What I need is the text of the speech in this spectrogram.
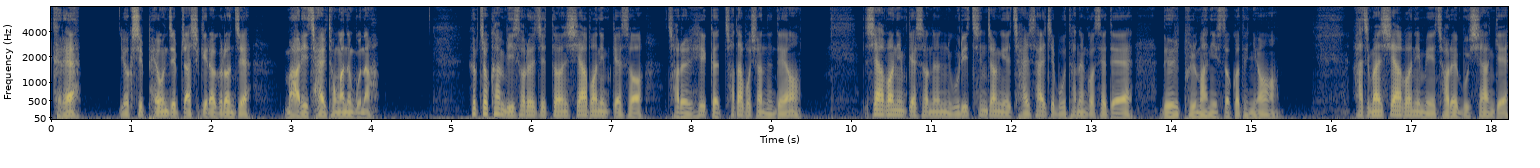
그래. 역시 배운 집 자식이라 그런지 말이 잘 통하는구나. 흡족한 미소를 짓던 시아버님께서 저를 힐끗 쳐다보셨는데요. 시아버님께서는 우리 친정이 잘 살지 못하는 것에 대해 늘 불만이 있었거든요. 하지만 시아버님이 저를 무시한 게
